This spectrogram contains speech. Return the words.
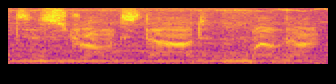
That's a strong start. Well done.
